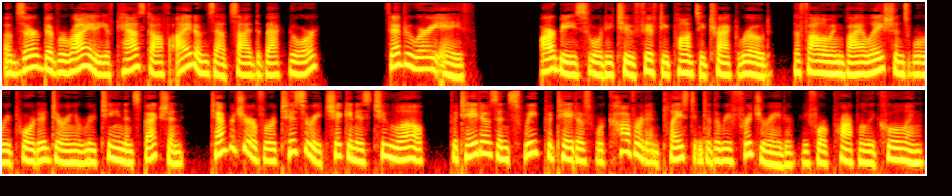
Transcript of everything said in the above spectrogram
Observed a variety of cast off items outside the back door. February 8th. Arby's 4250 Pontchartrain Road. The following violations were reported during a routine inspection. Temperature of rotisserie chicken is too low. Potatoes and sweet potatoes were covered and placed into the refrigerator before properly cooling.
